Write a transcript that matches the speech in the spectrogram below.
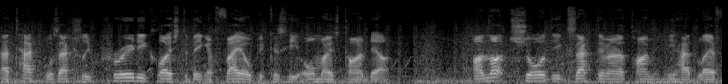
attack was actually pretty close to being a fail because he almost timed out. I'm not sure the exact amount of time he had left.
